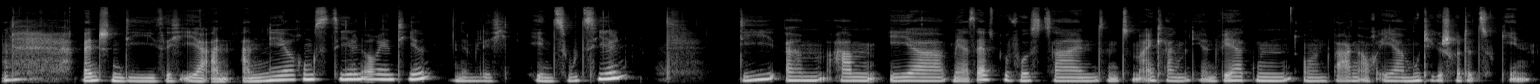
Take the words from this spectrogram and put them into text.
Menschen, die sich eher an Annäherungszielen orientieren, nämlich hinzuzielen. Die ähm, haben eher mehr Selbstbewusstsein, sind zum Einklang mit ihren Werten und wagen auch eher mutige Schritte zu gehen.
